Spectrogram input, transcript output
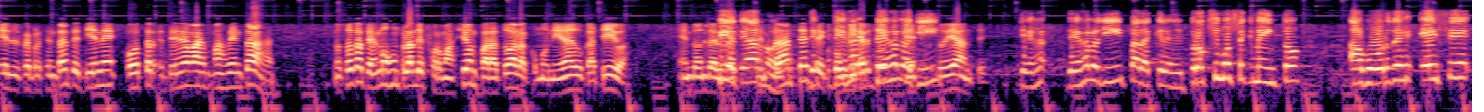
el representante tiene, otra, tiene más, más ventajas. Nosotros tenemos un plan de formación para toda la comunidad educativa, en donde el representante se convierte en estudiante. déjalo allí para que en el próximo segmento abordes ese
